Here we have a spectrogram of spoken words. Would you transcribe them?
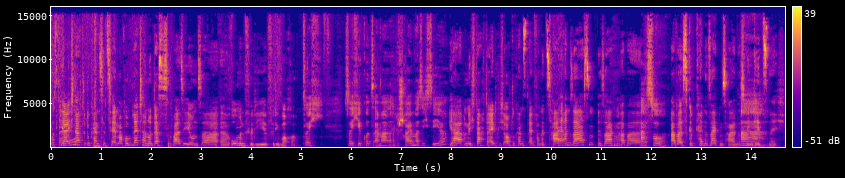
aus deinem Ja, ich Buch? dachte, du kannst jetzt ja immer rumblättern und das ist quasi unser äh, Omen für die für die Woche. Soll ich, soll ich hier kurz einmal beschreiben, was ich sehe? Ja, und ich dachte eigentlich auch, du kannst einfach eine Zahl ansaßen, äh, sagen, aber Ach so. aber es gibt keine Seitenzahlen, deswegen Ah. geht's nicht.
